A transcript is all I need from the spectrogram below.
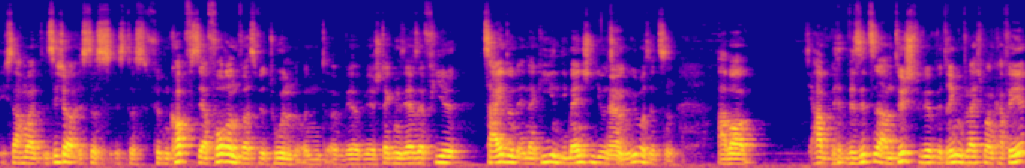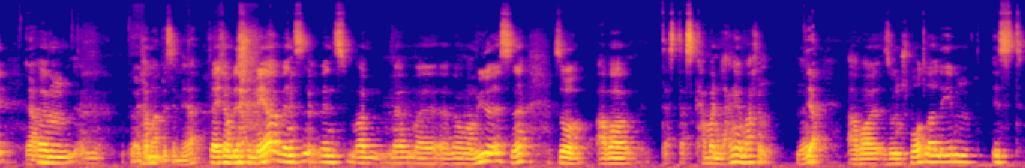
ich sag mal, sicher ist das, ist das für den Kopf sehr fordernd, was wir tun. Und äh, wir, wir stecken sehr, sehr viel Zeit und Energie in die Menschen, die uns Ja. gegenüber sitzen. Aber ja, wir, sitzen am Tisch, wir, wir trinken vielleicht mal einen Kaffee. Ja. Ähm, Vielleicht auch mal ein bisschen mehr. vielleicht noch ein bisschen mehr, wenn es mal, mal, mal, äh, wenn man mal müde ist. Ne? So, aber das, das kann man lange machen. Ne? Ja. Aber so ein Sportlerleben ist,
